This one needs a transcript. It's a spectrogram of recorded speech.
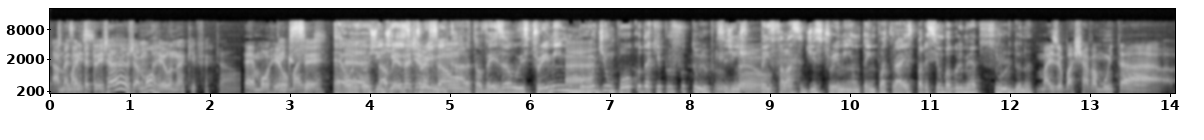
Ah, mas, MP3 já, já morreu, né, Kiffer? Então, é, morreu, Tem que mas... ser. É, É, hoje em dia é talvez a streaming, geração- cara. Talvez o streaming mude um pouco daqui pro futuro. Porque se a gente Então. pensa, falasse de streaming um tempo atrás, parecia um bagulho meio absurdo, né? Mas eu baixava muita.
